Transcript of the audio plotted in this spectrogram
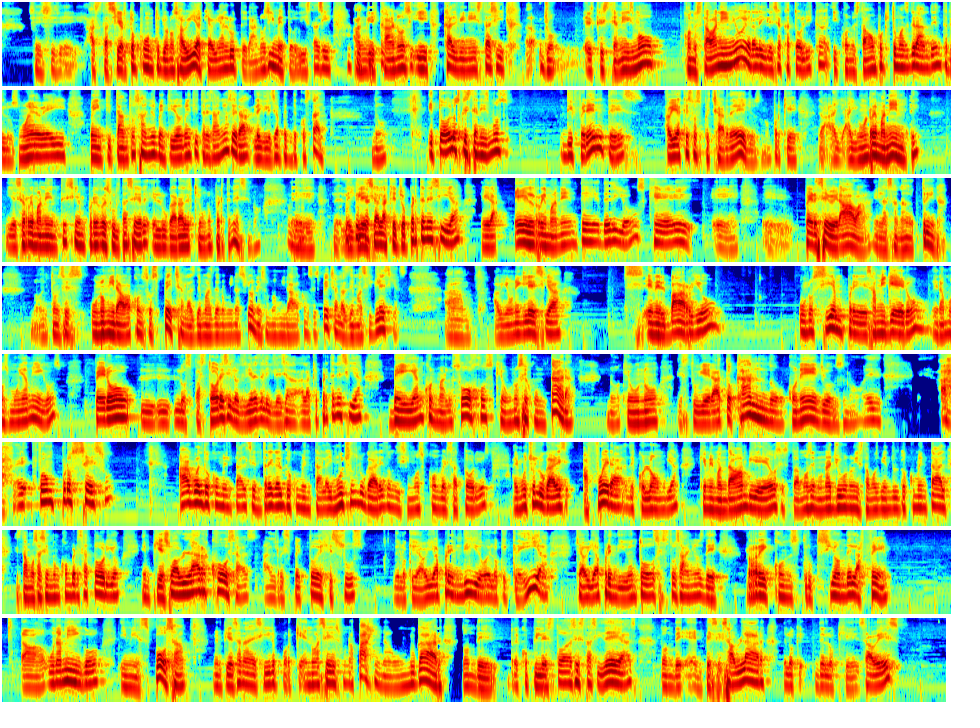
hasta cierto punto yo no sabía que habían luteranos y metodistas y anglicanos y calvinistas y ah, yo el cristianismo cuando estaba niño era la iglesia católica y cuando estaba un poquito más grande, entre los nueve y veintitantos años, 22, 23 años, era la iglesia pentecostal, ¿no? Y todos los cristianismos diferentes había que sospechar de ellos, ¿no? Porque hay, un remanente y ese remanente siempre resulta ser el lugar al que uno pertenece, ¿no? Eh, la iglesia a la que yo pertenecía era el remanente de Dios que eh, eh, perseveraba en la sana doctrina. Entonces uno miraba con sospecha las demás denominaciones, uno miraba con sospecha las demás iglesias. había una iglesia en el barrio uno siempre es amiguero, éramos muy amigos, pero los pastores y los líderes de la iglesia a la que pertenecía veían con malos ojos que uno se juntara, ¿no? que uno estuviera tocando con ellos. ¿no? Eh, ah, eh, fue un proceso hago el documental, se entrega el documental. Hay muchos lugares donde hicimos conversatorios, hay muchos lugares afuera de Colombia que me mandaban videos, estamos en un ayuno y estamos viendo el documental, estamos haciendo un conversatorio, empiezo a hablar cosas al respecto de Jesús, de lo que había aprendido, de lo que creía que había aprendido en todos estos años de reconstrucción de la fe. un amigo y mi esposa me empiezan a decir, ¿por qué no haces una página, un lugar donde recopiles todas estas ideas, donde empeces a hablar de lo que, de lo que sabes?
